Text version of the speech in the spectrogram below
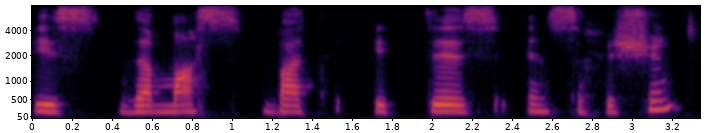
is the must, but it is insufficient.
